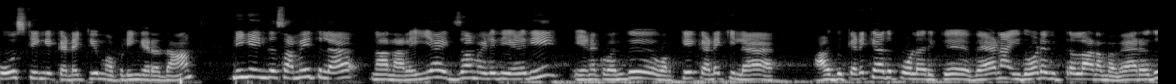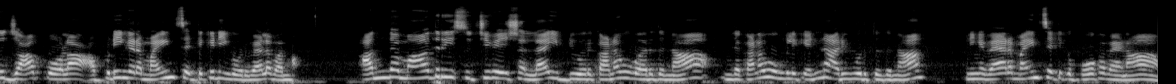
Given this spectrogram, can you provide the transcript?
போஸ்டிங்கு கிடைக்கும் அப்படிங்கிறதான் நீங்கள் இந்த சமயத்தில் நான் நிறையா எக்ஸாம் எழுதி எழுதி எனக்கு வந்து ஒர்க்கே கிடைக்கல. அது கிடைக்காது போல இருக்கு. வேணாம் இதோட விட்டுறலாம். நம்ம வேற எதுவும் ஜாப் போகலாம் அப்படிங்கிற மைண்ட் செட்டுக்கு நீங்கள் ஒரு வேலை வந்தோம் அந்த மாதிரி சுச்சுவேஷனில் இப்படி ஒரு கனவு வருதுன்னா இந்த கனவு உங்களுக்கு என்ன அறிவுறுத்துதுன்னா நீங்கள் வேற மைண்ட் செட்டுக்கு போக வேணாம்.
